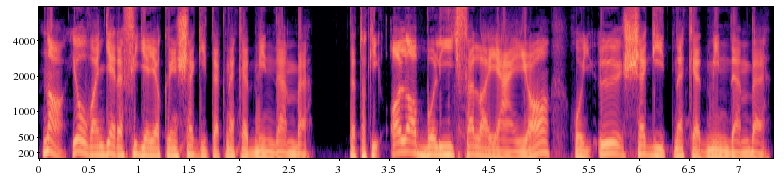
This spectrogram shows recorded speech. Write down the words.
Na, jó van, gyere, figyelj, akkor én segítek neked mindenbe. Tehát aki alapból így felajánlja, hogy ő segít neked mindenbe,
